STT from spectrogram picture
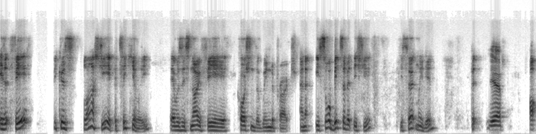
Is it fair? Because last year, particularly, there was this no fear, caution to the wind approach, and it, you saw bits of it this year. You certainly did. But yeah, I,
